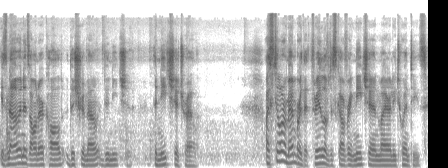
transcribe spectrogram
is now in his honor called the Chemin de Nietzsche, the Nietzsche Trail. I still remember the thrill of discovering Nietzsche in my early 20s.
